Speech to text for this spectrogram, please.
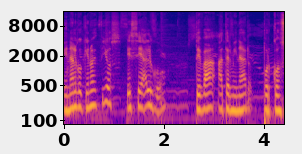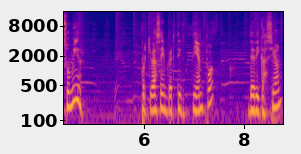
en algo que no es Dios, ese algo te va a terminar por consumir. Porque vas a invertir tiempo, dedicación,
